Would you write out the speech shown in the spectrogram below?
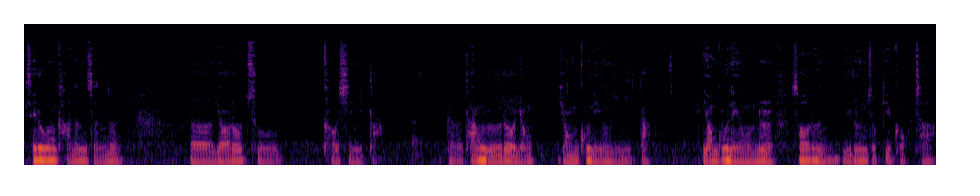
새로운 가능성은 어, 열어줄 것입니다. 어, 다음으로 연, 연구 내용입니다. 연구 내용을 서른, 이론적기 곡차,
